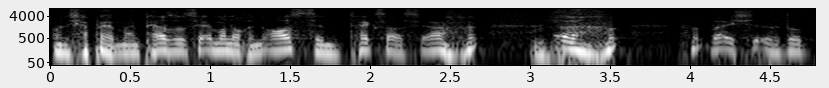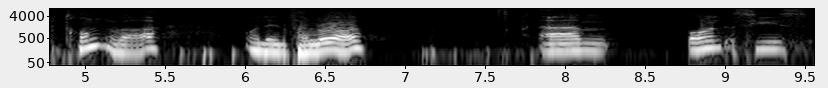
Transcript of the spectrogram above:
und ich habe ja, mein Perso ist ja immer noch in Austin, Texas, ja. Äh, weil ich äh, dort betrunken war und den verlor. Ähm, und es hieß,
